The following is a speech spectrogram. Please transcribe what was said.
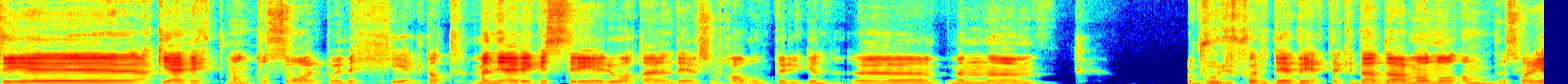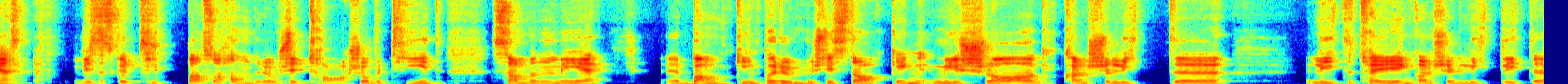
det er ikke jeg rett mann til å svare på i det hele tatt. Men jeg registrerer jo at det er en del som har vondt i ryggen. Eh, men eh, hvorfor, det vet jeg ikke. Da, må noen andre svare. Jeg, hvis jeg skulle tippa, så handler det om slitasje over tid, sammen med eh, banking på rulleski, staking, mye slag, kanskje litt lite tøying, kanskje litt lite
